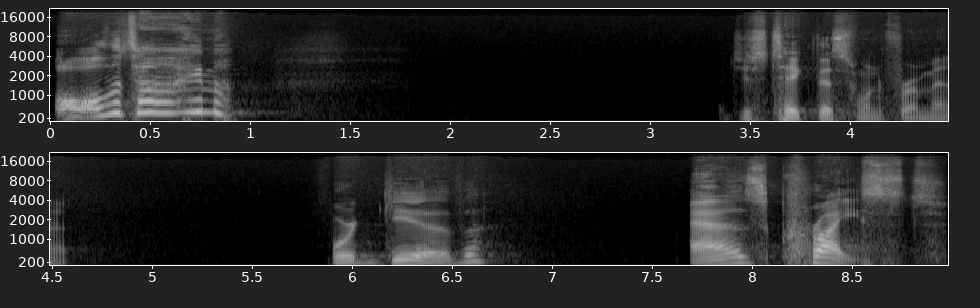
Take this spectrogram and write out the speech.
All the time? Just take this one for a minute. Forgive as Christ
